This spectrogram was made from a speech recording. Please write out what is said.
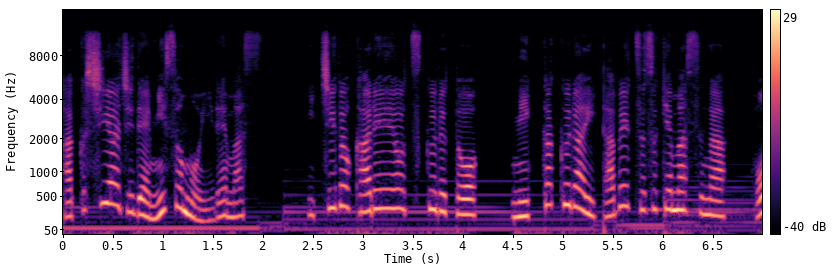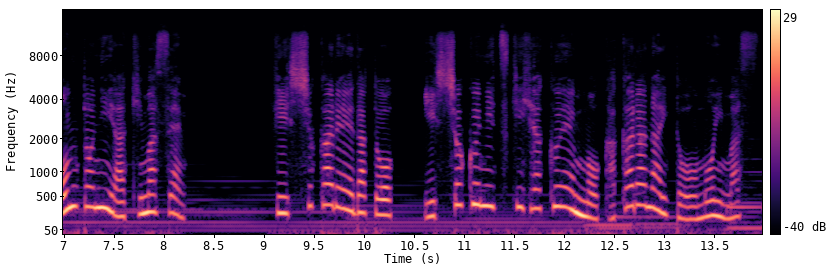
隠し味で味噌も入れます。一度カレーを作ると3日くらい食べ続けますが、本当に飽きません。フィッシュカレーだと1食につき100円もかからないと思います。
